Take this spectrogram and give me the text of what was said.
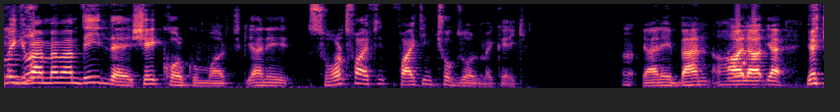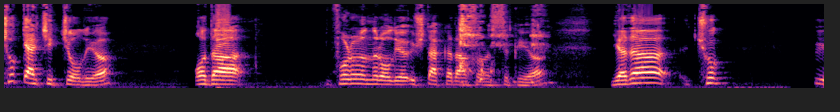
kullanıldı. güvenmemem değil de şey korkum var. Yani sword fighting, fighting çok zor bir mekanik. Evet. Yani ben hala ya, ya çok gerçekçi oluyor. O da Forerunner oluyor 3 dakikadan sonra sıkıyor. ya da çok e,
